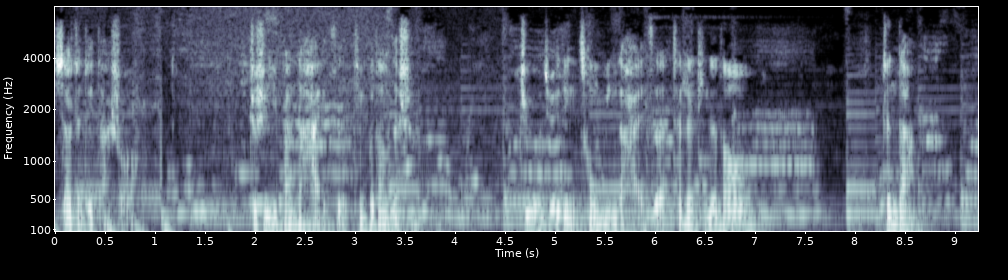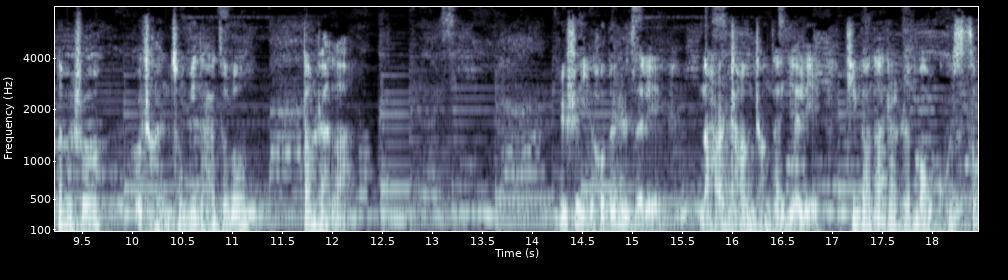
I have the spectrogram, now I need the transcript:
笑着对他说。这是一般的孩子听不到的声音，只有绝顶聪明的孩子才能听得到哦。真的？那么说我是很聪明的孩子喽？当然了。于是以后的日子里，男孩常常在夜里听到那让人毛骨悚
